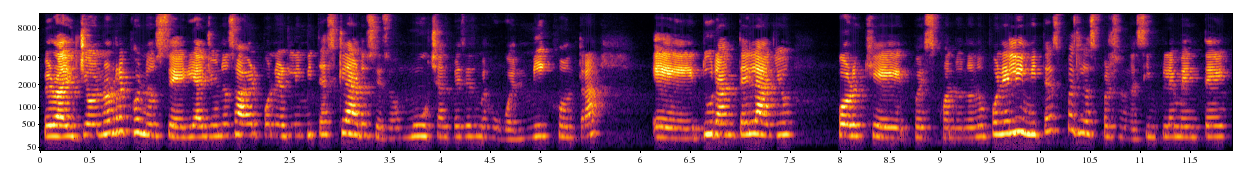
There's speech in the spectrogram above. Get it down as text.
pero al yo no reconocer y al yo no saber poner límites claros, eso muchas veces me jugó en mi contra eh, durante el año, porque pues cuando uno no pone límites, pues las personas simplemente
